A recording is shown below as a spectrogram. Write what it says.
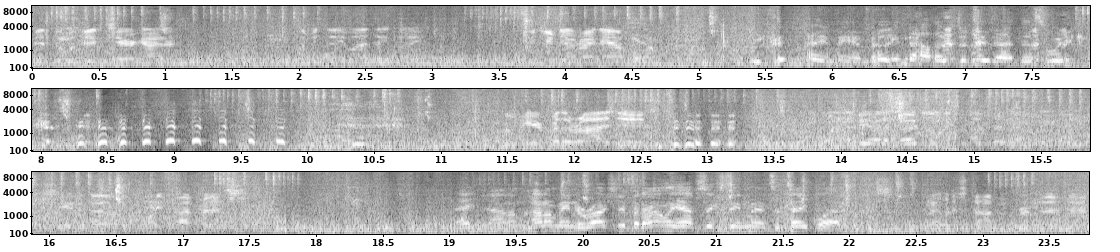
Been doing a good chair guider. Let me tell you one thing, buddy. What you're doing right now? You couldn't pay me a million dollars to do that this week. I'm here for the ride, dude. you wanted to be on a boat? I'll tell you. We'll see you in another 25 minutes. hey, John, I'm- don't mean to rush it, but I only have 16 minutes of tape left. Might want to stop it for a minute there.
